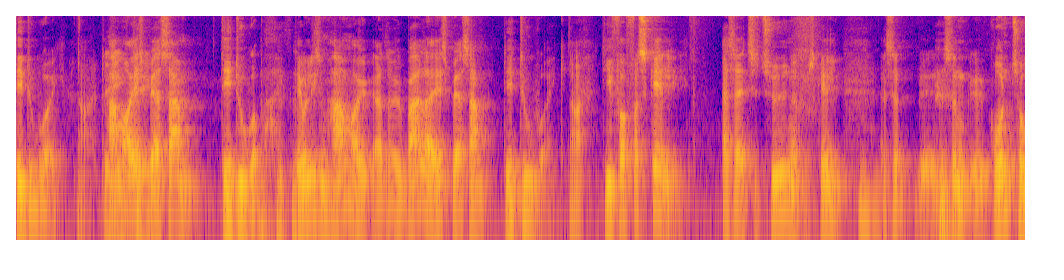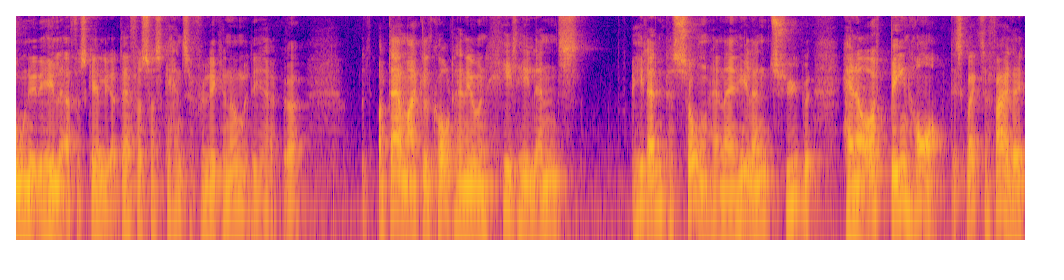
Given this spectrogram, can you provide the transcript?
det duer ikke. Nej, det ham og er Esbjerg sammen, Det duer bare ikke. Det er jo ligesom ham og altså Højbejler og Esbjerg sammen. Det duer ikke. Nej. De er for forskellige. Altså attituden er forskellig. Mm. Altså øh, sådan øh, grundtonen i det hele er forskellig, og derfor så skal han selvfølgelig ikke have noget med det her at gøre. Og der er Michael Kort, han er jo en helt, helt anden, helt anden person. Han er en helt anden type. Han er også benhård. Det skal man ikke tage fejl af.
